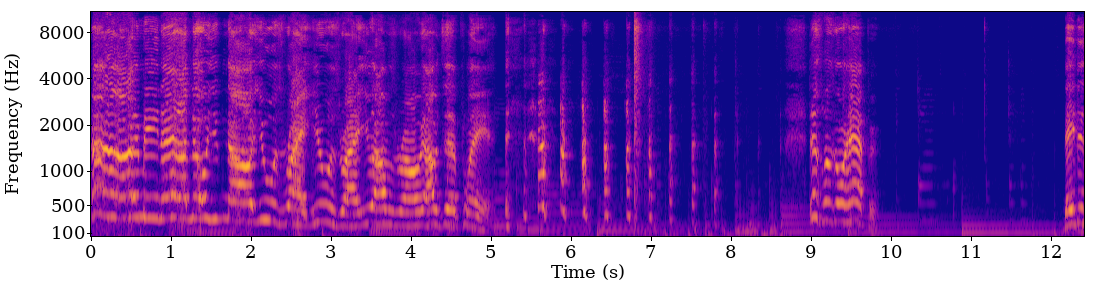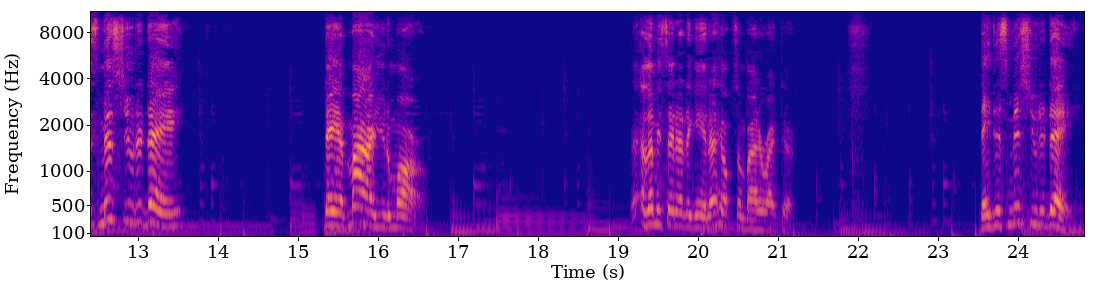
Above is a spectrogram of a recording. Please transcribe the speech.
Oh, I mean that. I know you. No, you was right. You was right. You, I was wrong. I was just playing. this was gonna happen. They dismiss you today. They admire you tomorrow. Uh, let me say that again. That helps somebody right there. They dismiss you today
